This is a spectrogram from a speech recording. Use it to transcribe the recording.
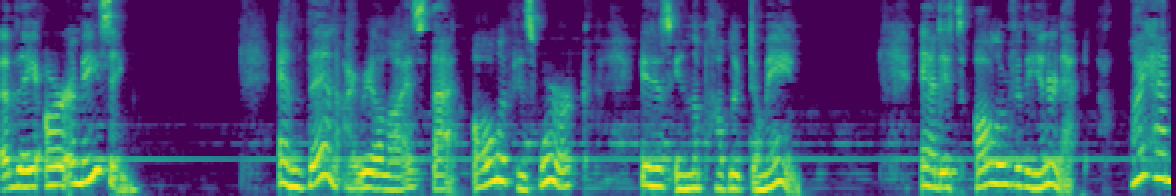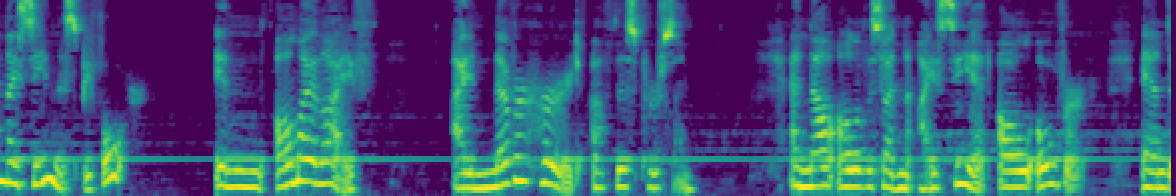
they are amazing. And then I realized that all of his work is in the public domain and it's all over the internet. Why hadn't I seen this before? In all my life, I never heard of this person. And now all of a sudden I see it all over and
